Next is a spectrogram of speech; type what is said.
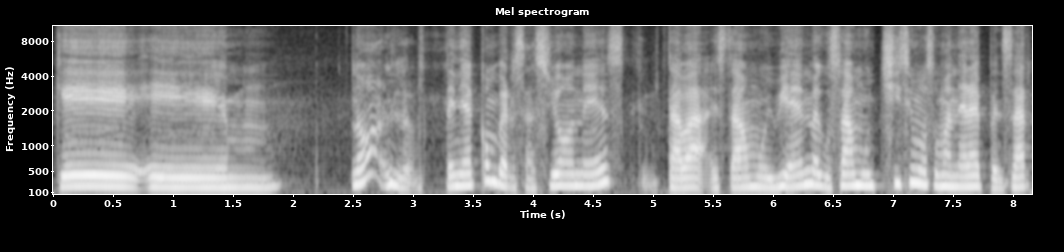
que... em, ¿no? Tenía conversaciones, estaba, estaba muy bien, me gustaba muchísimo su manera de pensar,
